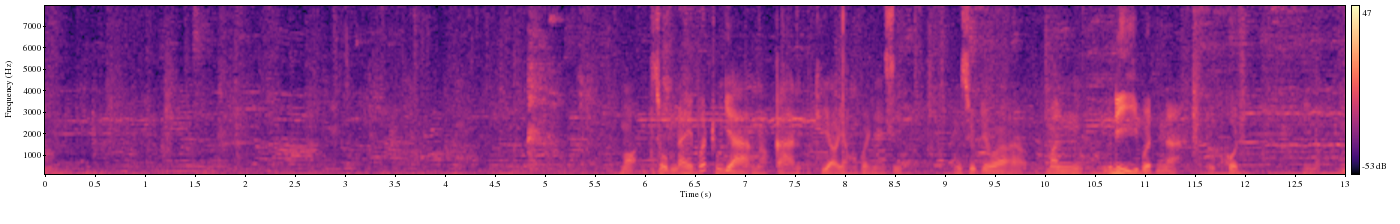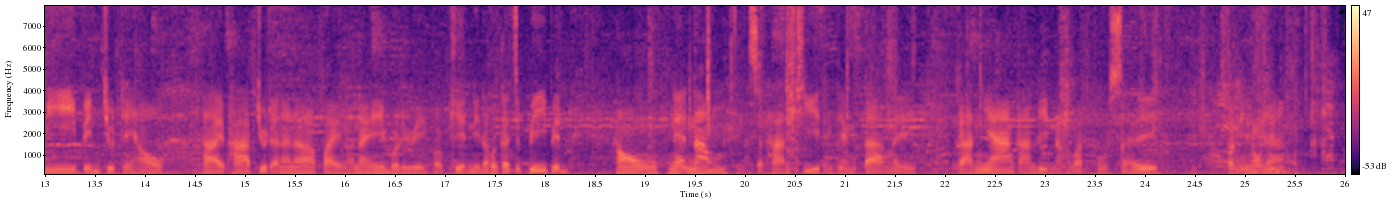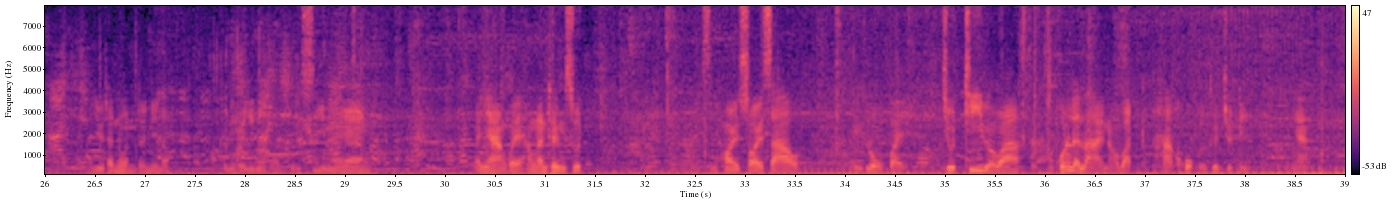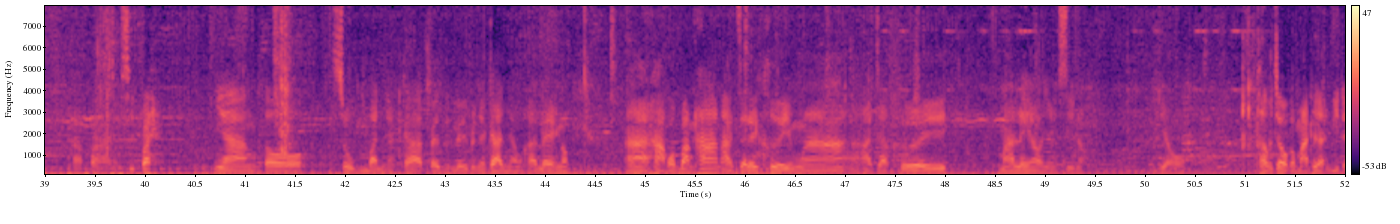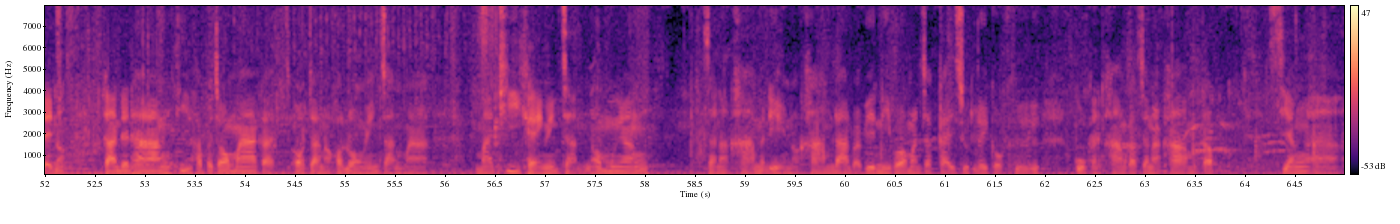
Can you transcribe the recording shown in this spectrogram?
เหมาะสมได้เบิดทุกอย่างเนาะการเที่ยวอย่างของคนอย่างสิรู้สึกว่ามันดีเบิดนะทุกคนนี่เนาะมีเป็นจุดให้เขาถ่ายภาพจุดอนานาไปเนาะในบริเวณขอบเขตนี้แล้วก็จะปีเป็นเขาแนะนำสถานที่ต่างๆในการย่างการลิ่นเนาะวัดโพไซตอนนี้น้องอยู่ อยู่ถนนตัวนี้เนาะตัวนี้เขาอยู่ในของคุณซีเมืองแล้วย่างไปทางนั้นถึงสุดสีหอยซอยซาวลงไปจุดที่แบบว่าคนหลายเนาะวัดหาโคกก็คือจุดนี้ย่างผาป่าสิไปย่างต่อชมบรรยากาศไปเลยบรรยากาศยามค่าแรงเนาะอ่าหากว่าบางท่านอาจจะได้เคยมาอาจจะเคยมาแล้วอย่างสิเนาะเดี๋ยวข้าพเจ้ากับมาเทื่อวีใดเนาะการเดินทางที่ข้าพเจ้ามากับออกจากนครหลวงเวียงจันทร์มา มาที่แข่งเวียงจันทร์เนาะเมืองสนาคามนั่นเองเนาะข้ามด่านประเพณีเพราะว่ามันจะไกลสุดเลยก็คือกลุ่มกันข้ามกับสนาคามกับเสียงอ่า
